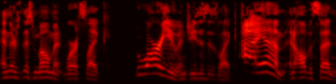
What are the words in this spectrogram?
And there's this moment where it's like, who are you? And Jesus is like, I am. And all of a sudden,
